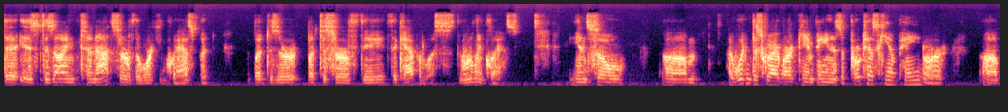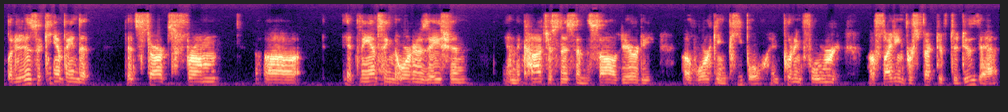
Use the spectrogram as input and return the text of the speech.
that is designed to not serve the working class, but but deserve, but to serve the the capitalists, the ruling class. And so, um, I wouldn't describe our campaign as a protest campaign, or uh, but it is a campaign that that starts from uh, advancing the organization and the consciousness and the solidarity of working people and putting forward a fighting perspective to do that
